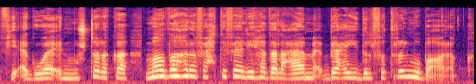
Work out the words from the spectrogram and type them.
في أجواء مشتركة ما ظهر في احتفال هذا العام بعيد الفطر المبارك.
